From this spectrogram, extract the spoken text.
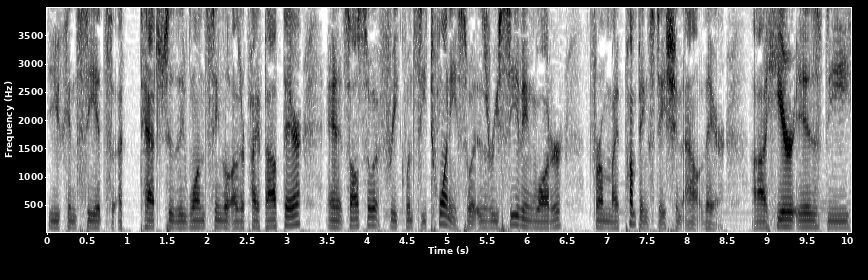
you can see it's attached to the one single other pipe out there, and it's also at frequency 20, so it is receiving water from my pumping station out there. Uh, here is the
